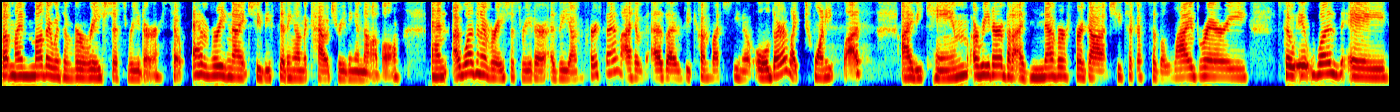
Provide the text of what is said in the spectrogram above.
But my mother was a voracious reader. So every night she'd be sitting on the couch reading a novel. And I wasn't a voracious reader as a young person. I have, as I've become much, you know, older, like 20 plus, I became a reader, but I've never forgot. She took us to the library. So it was a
